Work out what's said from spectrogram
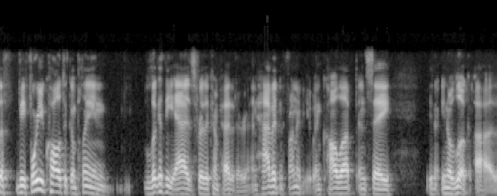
the, before you call to complain, look at the ads for the competitor and have it in front of you, and call up and say, you know, you know, look, uh,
